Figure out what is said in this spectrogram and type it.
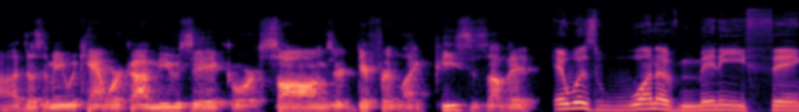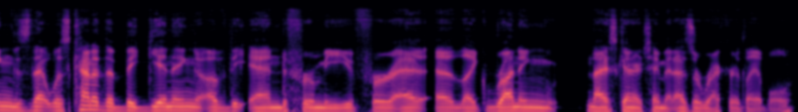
Uh, doesn't mean we can't work on music or songs or different like pieces of it. It was one of many things that was kind of the beginning of the end for me for uh, uh, like running Nice Entertainment as a record label.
